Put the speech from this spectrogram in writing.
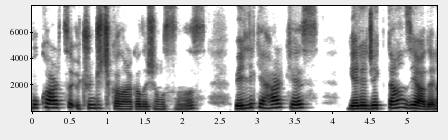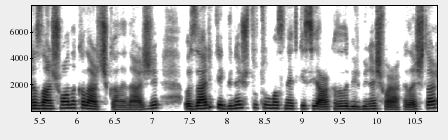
Bu kartı üçüncü çıkan arkadaşımızsınız. Belli ki herkes gelecekten ziyade en azından şu ana kadar çıkan enerji özellikle güneş tutulmasının etkisiyle arkada da bir güneş var arkadaşlar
